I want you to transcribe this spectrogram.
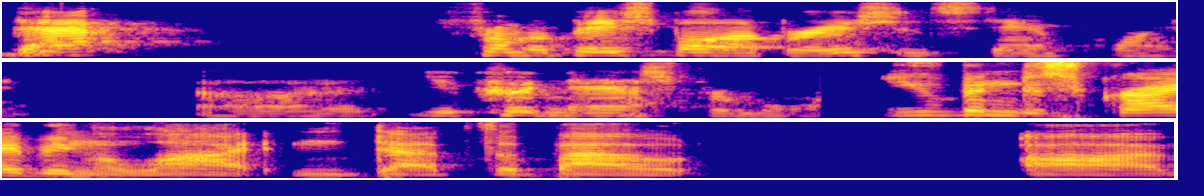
that from a baseball operations standpoint, uh, you couldn't ask for more. You've been describing a lot in depth about uh,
